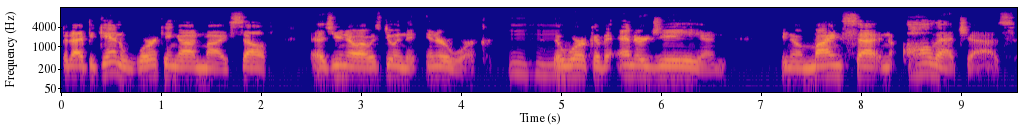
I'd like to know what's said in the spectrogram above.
but I began working on myself as you know, I was doing the inner work, mm-hmm. the work of energy and, you know, mindset and all that jazz.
